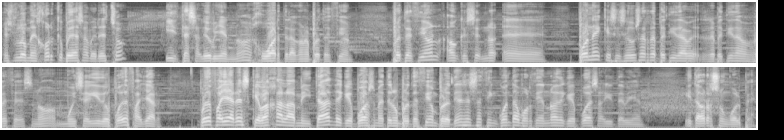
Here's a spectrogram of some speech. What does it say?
Es lo mejor que podías haber hecho y te salió bien, ¿no? Jugártela con la protección. Protección, aunque se, eh, pone que si se usa repetida, repetidas veces, ¿no? Muy seguido, puede fallar. Puede fallar es que baja la mitad de que puedas meter un protección, pero tienes ese 50% ¿no? de que puede salirte bien. Y te ahorras un golpe.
